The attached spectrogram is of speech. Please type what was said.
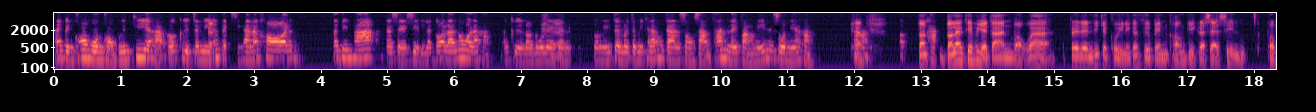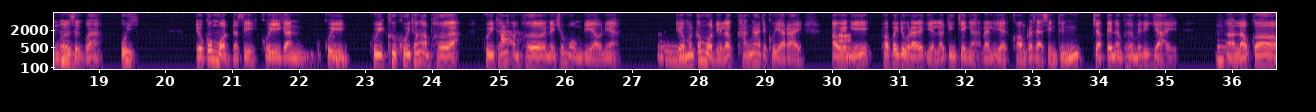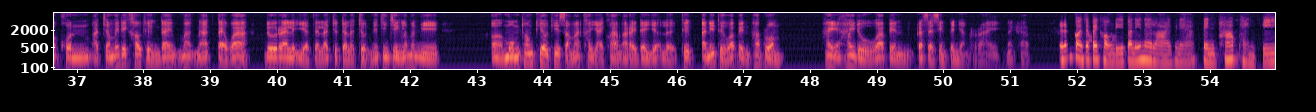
ให้เป็นข้อมูลของพื้นที่อะค่ะ ก็คือจะมีครับตั้งแต่สิงหานครตะทิงพระเกษตรศิลป์แล้วก็ละโนดอะค่ะก็คือเราดูแลกันตรงนี้จะเราจะมีคณะกรรมการสองสามท่านในฝั่งนี้ในโซนเนี้ยค่ะ ครับนะคะตอนค่ะตอนแรกที่ผู้ใหญ่ตาลบอกว่าประเด็นที่จะคุยนี่ก็คือเป็นของดีกระแสศิลป์ผมก็อืมรู้สึกว่า อุ้ย เดี๋ยวก็หมดนะสิ คุยกันคุย คุยคือคุยทั้งอำเภออะ คุยทั้งอำเภอในชั่วโมงเดียวเนี่ยอืมเดี๋ยวมันก็หมดอีกแล้วครั้งหน้าจะคุยอะไร เอาอ๋ออย่างนี้พอไปดูรายละเอียดแล้วจริง ๆอะรายละเอียดของกระแสศิลป์ถึงจะเป็นอำเภอไม่ได้ใหญ่อืมอ่าแล้วก็คนอาจจะไม่ได้เข้าถึงได้มากนัก แต่ว่าโดยรายละเอียดแต่ละจุดแต่ละจุดเนี่ยจริง ๆ แล้วมันมีเอ่อมุมท่องเที่ยวที่สามารถขยายความอะไรได้เยอะเลยถืออันนี้ถือว่าเป็นภาพรวมให้ให้ดูว่าเป็นกระแสศิลป์เป็นอย่างไรนะครับ ดังนั้นก่อนจะไปของดีตอนนี้ในไลฟ์เนี่ย เป็นภาพแผนที่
